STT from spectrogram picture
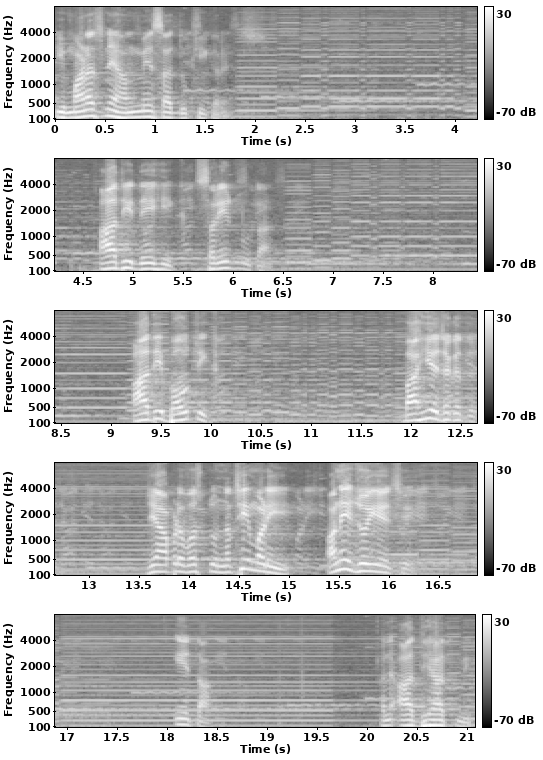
એ માણસને હંમેશા દુખી કરે આધિ દેહિક શરીરનું તાપ આધિ ભૌતિક બાહ્ય જગત જે આપણે વસ્તુ નથી મળી અને જોઈએ છે, એ તાપ. અને આધ્યાત્મિક.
